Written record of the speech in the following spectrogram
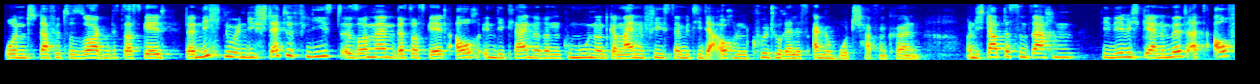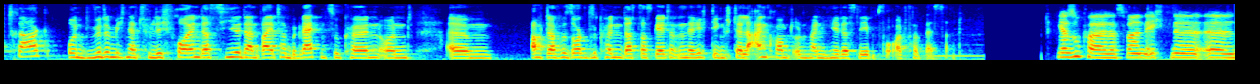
und dafür zu sorgen, dass das Geld dann nicht nur in die Städte fließt, sondern dass das Geld auch in die kleineren Kommunen und Gemeinden fließt, damit die da auch ein kulturelles Angebot schaffen können. Und ich glaube, das sind Sachen, die nehme ich gerne mit als Auftrag und würde mich natürlich freuen, das hier dann weiter begleiten zu können und ähm, auch dafür sorgen zu können, dass das Geld dann an der richtigen Stelle ankommt und man hier das Leben vor Ort verbessert. Ja, super. Das war ein echt eine, äh,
